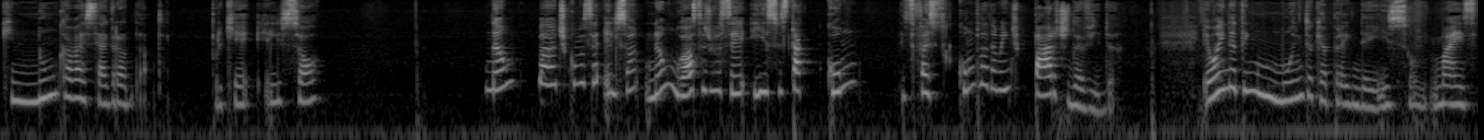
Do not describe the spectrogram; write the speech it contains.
que nunca vai ser agradado. Porque ele só não bate com você, ele só não gosta de você e isso está com isso faz completamente parte da vida. Eu ainda tenho muito que aprender isso, mas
